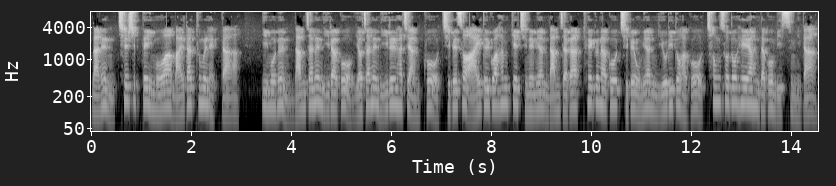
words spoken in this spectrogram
나는 70대 이모와 말다툼을 했다. 이모는 남자는 일하고 여자는 일을 하지 않고 집에서 아이들과 함께 지내면 남자가 퇴근하고 집에 오면 요리도 하고 청소도 해야 한다고 믿습니다.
